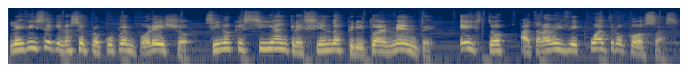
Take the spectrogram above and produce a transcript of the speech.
les dice que no se preocupen por ello, sino que sigan creciendo espiritualmente. Esto a través de cuatro cosas.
